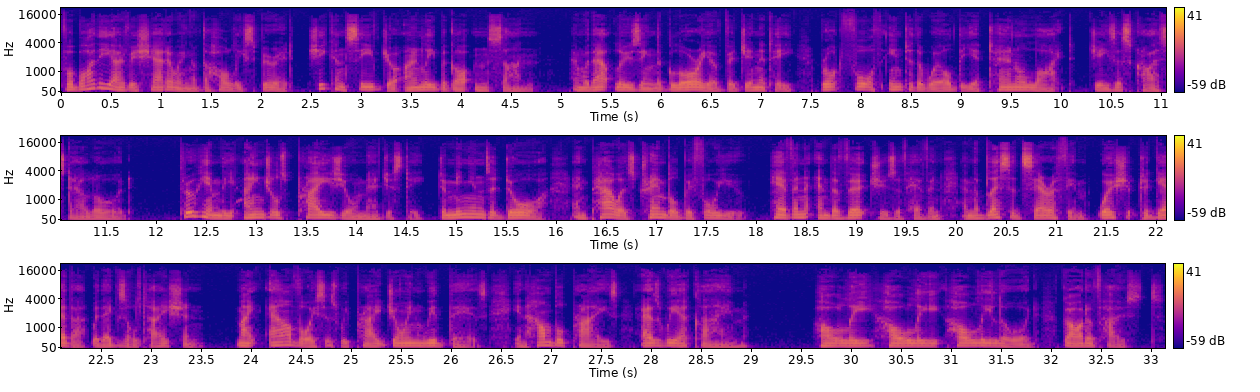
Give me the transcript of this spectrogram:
For by the overshadowing of the Holy Spirit she conceived your only begotten Son, and without losing the glory of virginity brought forth into the world the eternal light, Jesus Christ our Lord. Through him the angels praise your majesty, dominions adore, and powers tremble before you. Heaven and the virtues of heaven and the blessed seraphim worship together with exultation. May our voices, we pray, join with theirs in humble praise as we acclaim. Holy, holy, holy Lord, God of hosts,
